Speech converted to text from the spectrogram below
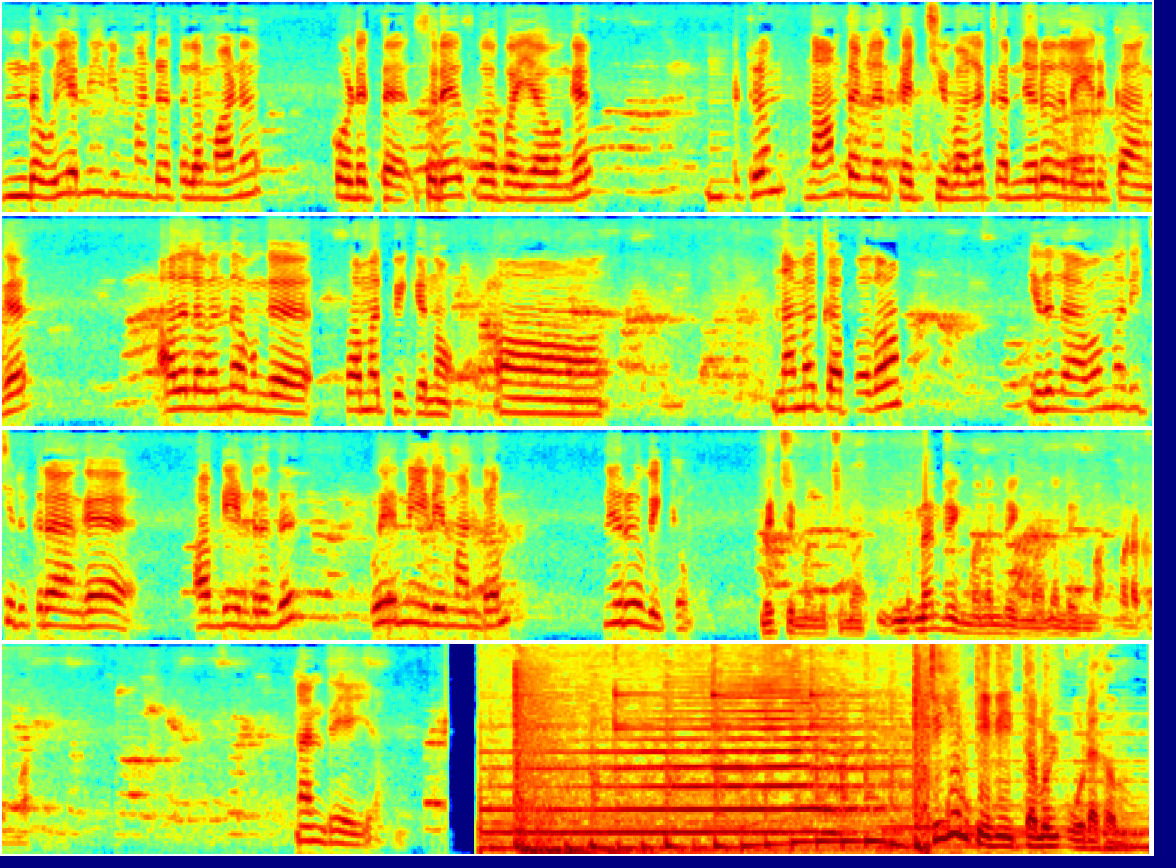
இந்த உயர் நீதிமன்றத்துல மனு கொடுத்த சுரேஷ் பாபு ஐயா அவங்க. மற்றும் நாம் தமிழர் கட்சி வழக்கறிஞரும் இதுல இருக்காங்க. அதுல வந்து அவங்க சமர்ப்பிக்கணும். நமக்கு அப்பதான் இதுல அவமதிச்சிருக்கிறாங்க அப்படின்றது உயர்நீதிமன்றம் நிரூபிக்கும். நிச்சயமா நிச்சயமா. நன்றிங்கம்மா நன்றிங்கம்மா நன்றிங்கம்மா. வணக்கங்கம்மா நன்றி ஐயா. டிஎன்டிவி தமிழ் ஊடகம்.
